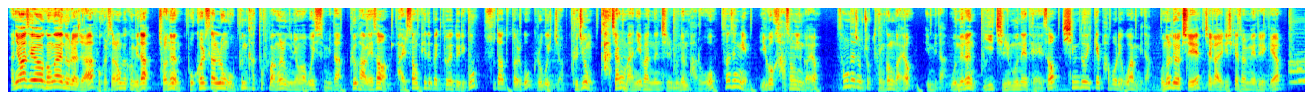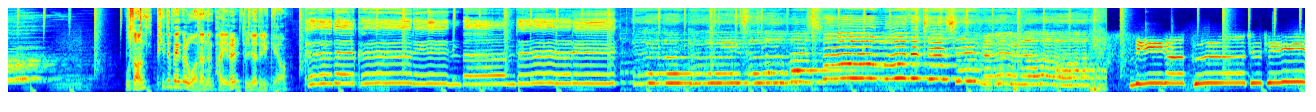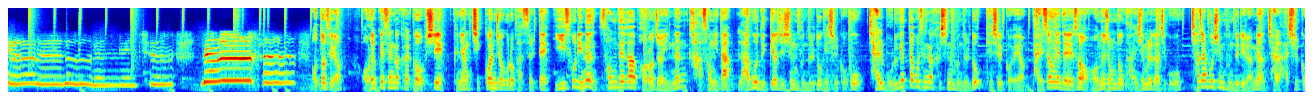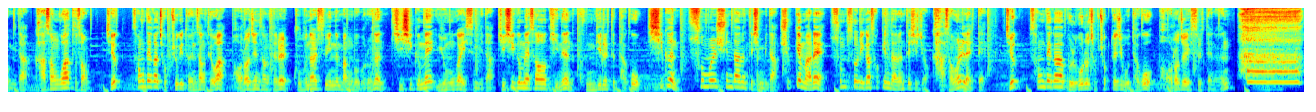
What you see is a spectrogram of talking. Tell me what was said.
안녕하세요. 건강의 노래하자 보컬살롱 백호입니다. 저는 보컬살롱 오픈 카톡방을 운영하고 있습니다. 그 방에서 발성 피드백도 해드리고 수다도 떨고 그러고 있죠. 그중 가장 많이 받는 질문은 바로 선생님 이거 가성인가요? 성대 접촉 된 건가요? 입니다. 오늘은 이 질문에 대해서 심도 있게 파보려고 합니다. 오늘도 역시 제가 알기 쉽게 설명해 드릴게요. 우선 피드백을 원하는 파일을 들려드릴게요. 그댈 그린 밤 어떠세요? 어렵게 생각할 거 없이 그냥 직관적으로 봤을 때 이 소리는 성대가 벌어져 있는 가성이다 라고 느껴지시는 분들도 계실 거고 잘 모르겠다고 생각하시는 분들도 계실 거예요. 발성에 대해서 어느 정도 관심을 가지고 찾아보신 분들이라면 잘 아실 겁니다. 가성과 두성 즉 성대가 접촉이 된 상태와 벌어진 상태를 구분할 수 있는 방법으로는 기식음의 유무가 있습니다. 기식음에서 기는 공기를 뜻하고 식은 숨을 쉰다는 뜻입니다. 쉽게 말해 숨소리가 섞인다는 뜻이죠. 가성을 낼 때 즉 성대가 골고루 접촉되지 못하고 벌어져 있을 때는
